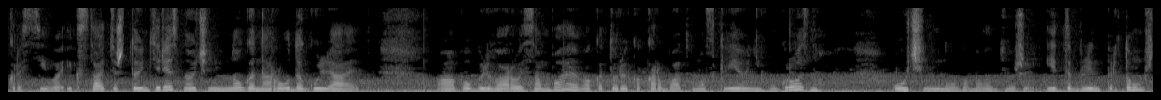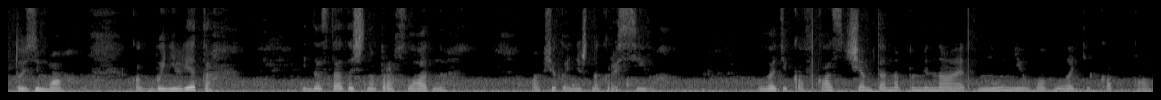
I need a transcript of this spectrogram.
красиво. И, кстати, что интересно, очень много народа гуляет а, по бульвару Исамбаева, который как Арбат в Москве, у них в Грозном. Очень много молодежи. И это, блин, при том, что зима. Как бы не лето и достаточно прохладно. Вообще, конечно, красиво. Владикавказ чем-то напоминает, но не во Владикавказ.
